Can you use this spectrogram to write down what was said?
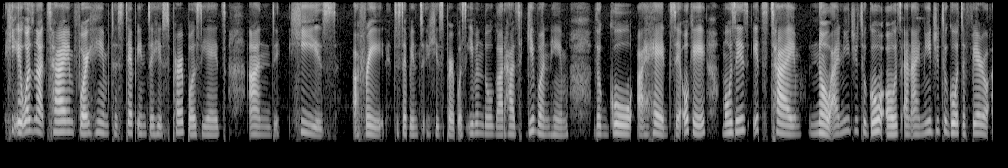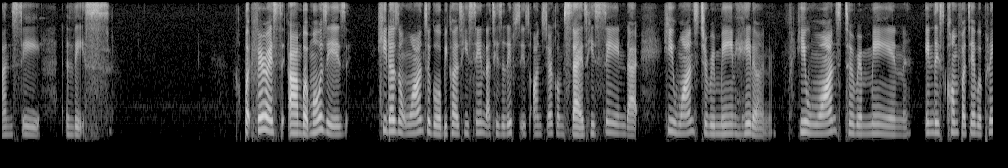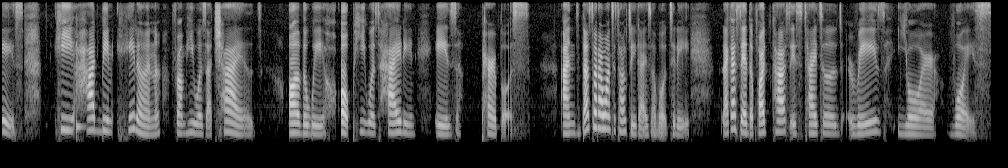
he it was not time for him to step into his purpose yet, and he is afraid to step into his purpose, even though God has given him the go ahead. Say, okay, Moses, it's time. No, I need you to go out and I need you to go to Pharaoh and say this. But Pharaoh is, um, but Moses, he doesn't want to go because he's saying that his lips is uncircumcised. He's saying that he wants to remain hidden he wants to remain in this comfortable place. He had been hidden from he was a child all the way up. He was hiding his purpose. And that's what I want to talk to you guys about today. Like I said, the podcast is titled Raise Your Voice.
